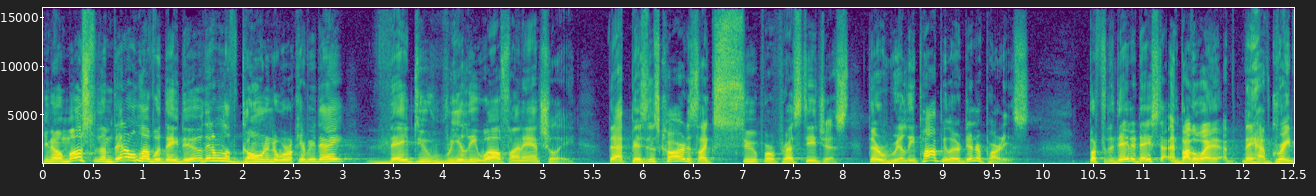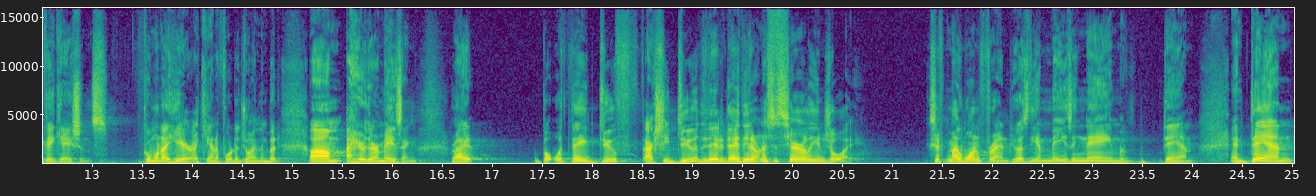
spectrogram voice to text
you know, most of them, they don't love what they do. They don't love going into work every day. They do really well financially. That business card is like super prestigious. They're really popular at dinner parties. But for the day to day stuff, and by the way, they have great vacations. From what I hear, I can't afford to join them, but um, I hear they're amazing, right? But what they do actually do the day to day, they don't necessarily enjoy. Except for my one friend who has the amazing name of Dan. And Dan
